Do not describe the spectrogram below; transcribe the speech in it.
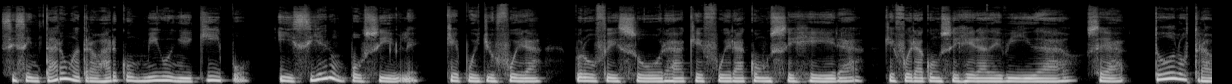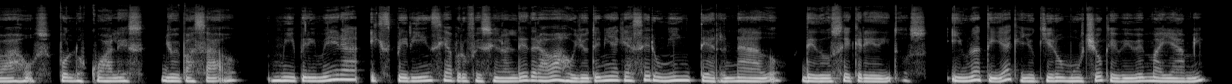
se sentaron a trabajar conmigo en equipo, hicieron posible que pues yo fuera profesora, que fuera consejera, que fuera consejera de vida, o sea, todos los trabajos por los cuales yo he pasado. Mi primera experiencia profesional de trabajo, yo tenía que hacer un internado de 12 créditos. Y una tía que yo quiero mucho, que vive en Miami,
